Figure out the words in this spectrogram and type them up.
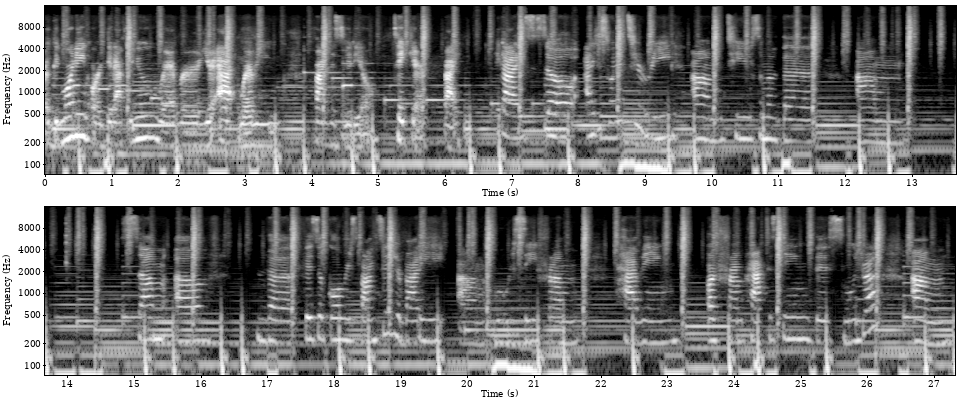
a good morning or a good afternoon wherever you're at, wherever you find this video. Take care. Bye. Hey guys, so I just wanted to read um, to you some of the um, some of the physical responses your body um, will receive from having or from practicing this mudra. Um,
